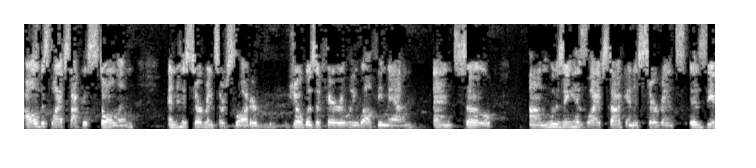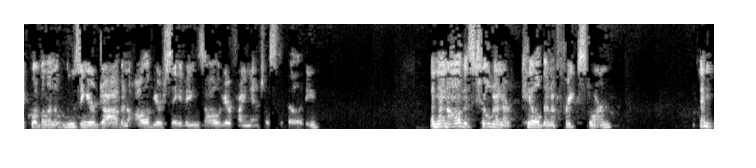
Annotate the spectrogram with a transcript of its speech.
all of his livestock is stolen and his servants are slaughtered. Job was a fairly wealthy man. And so um, losing his livestock and his servants is the equivalent of losing your job and all of your savings, all of your financial stability. And then all of his children are killed in a freak storm. And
